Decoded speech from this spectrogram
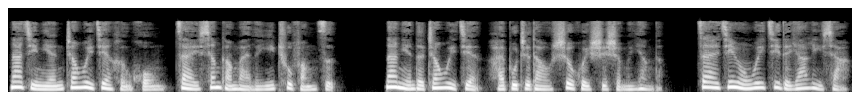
那几年张卫健很红，在香港买了一处房子。那年的张卫健还不知道社会是什么样的，在金融危机的压力下，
